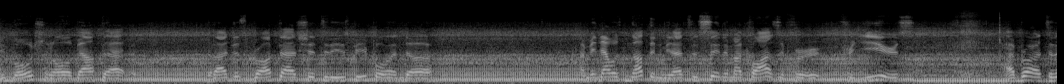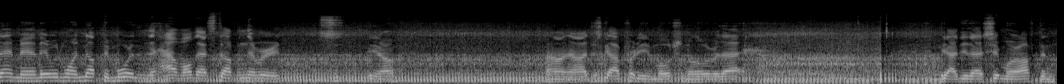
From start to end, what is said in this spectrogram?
emotional about that. That I just brought that shit to these people and uh I mean that was nothing to me. That's been sitting in my closet for for years. I brought it to them, man. They would want nothing more than to have all that stuff and they were you know I don't know, I just got pretty emotional over that. Yeah, I do that shit more often.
